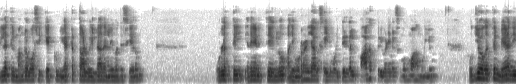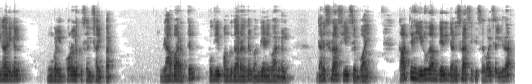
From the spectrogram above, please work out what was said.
இல்லத்தில் மங்கள ஓசை கேட்கும் ஏற்றத்தாழ்வு இல்லாத நிலை வந்து சேரும். உள்ளத்தில் எதை நினைத்தீர்களோ அதை உடனடியாக செய்து முடிப்பீர்கள். பாகப் பிரிவினைகள் சுமூகமாக முடியும். உத்தியோகத்தில் மேலதிகாரிகள் உங்கள் குரலுக்கு செவிசாய்ப்பர். வியாபாரத்தில் புதிய பங்குதாரர்கள் வந்து இணைவார்கள். தனுசு ராசியில் செவ்வாய். கார்த்திகை இருபதாம் தேதி தனுசு ராசிக்கு செவ்வாய் செல்கிறார்.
